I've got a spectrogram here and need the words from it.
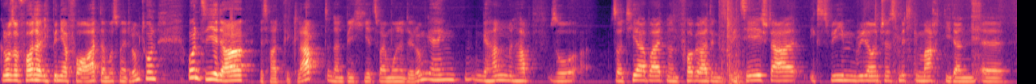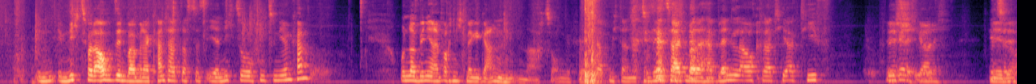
großer Vorteil, ich bin ja vor Ort, da muss man nicht rumtun. Und siehe da, es hat geklappt. Und dann bin ich hier zwei Monate rumgehangen und habe so Sortierarbeiten und Vorbereitung des PC-Star Extreme Relaunches mitgemacht, die dann äh, in, im Nichts verlaufen sind, weil man erkannt hat, dass das eher nicht so funktionieren kann. Und dann bin ich einfach nicht mehr gegangen hinten nach, so ungefähr. Ich habe mich dann zu den Zeiten bei der Herr Blendel auch gerade hier aktiv. Den kenne ich gar nicht. Nee, Gibt's der,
